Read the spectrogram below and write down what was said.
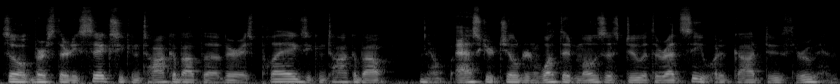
So, verse 36, you can talk about the various plagues, you can talk about you know, ask your children, what did Moses do at the Red Sea? What did God do through him?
